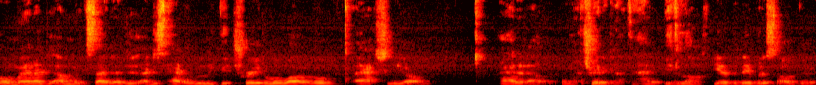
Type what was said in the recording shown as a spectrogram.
Oh man, I, am excited. I just, I just, had a really good trade a little while ago. I actually um had it out on my trade account. I had a big loss the other day, but it's all good.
